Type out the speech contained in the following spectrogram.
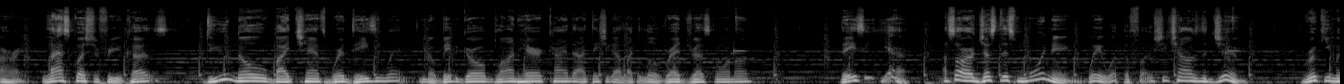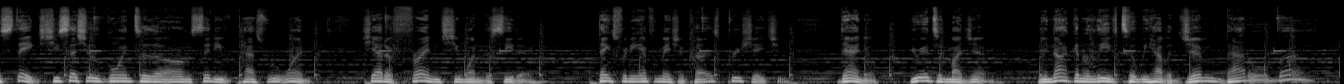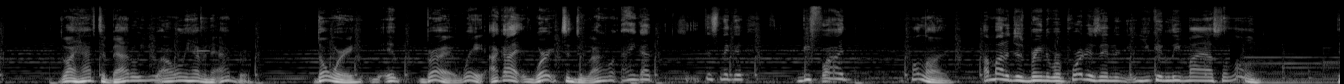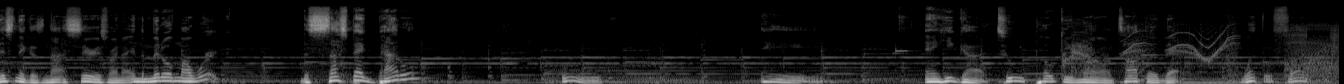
Alright, last question for you, cuz. Do you know by chance where Daisy went? You know, baby girl, blonde hair, kinda. I think she got like a little red dress going on. Daisy? Yeah. I saw her just this morning. Wait, what the fuck? She challenged the gym. Rookie mistake. She said she was going to the um, city past Route 1. She had a friend she wanted to see there. Thanks for the information, cuz. Appreciate you. Daniel, you entered my gym. You're not gonna leave till we have a gym battle, bruh? Do I have to battle you? I only have an Abra. Don't worry, it, bruh. Wait, I got work to do. I, don't, I ain't got this nigga. Before I hold on, I'm about to just bring the reporters in, and you can leave my ass alone. This nigga's not serious right now. In the middle of my work, the suspect battle. Ooh, hey, and he got two Pokemon on top of that. What the fuck?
